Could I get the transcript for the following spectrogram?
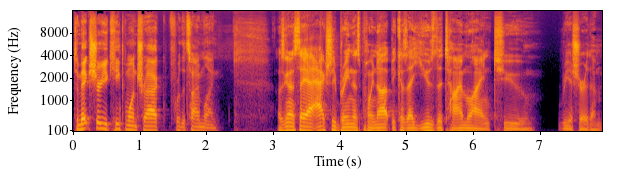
to make sure you keep them on track for the timeline I was going to say, I actually bring this point up because I use the timeline to reassure them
